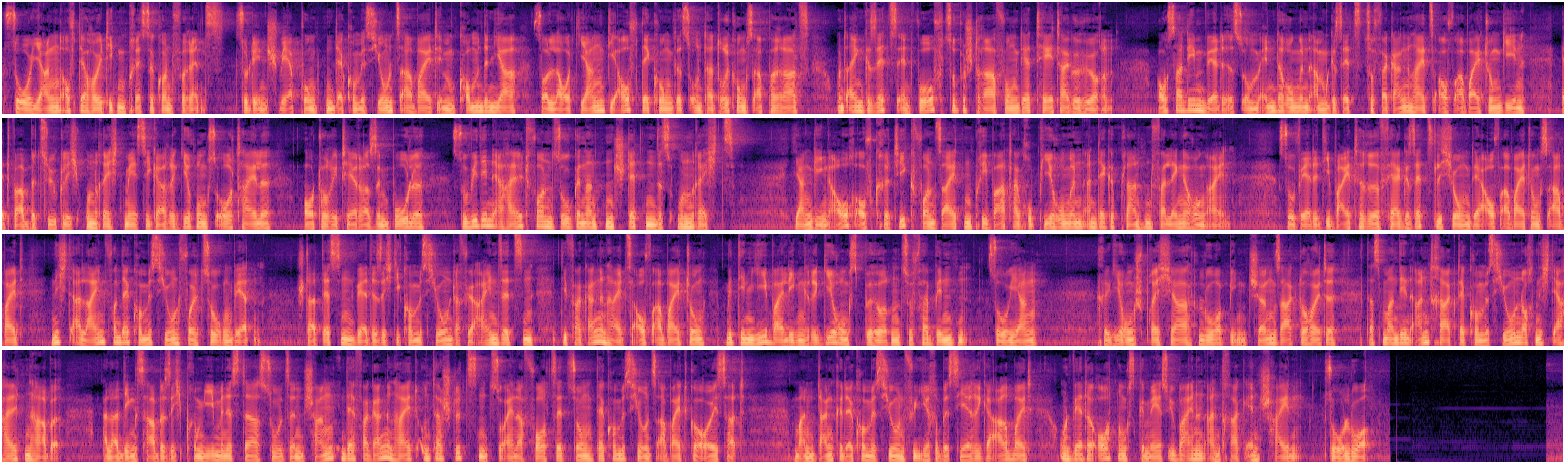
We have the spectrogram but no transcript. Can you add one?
So Yang auf der heutigen Pressekonferenz. Zu den Schwerpunkten der Kommissionsarbeit im kommenden Jahr soll laut Yang die Aufdeckung des Unterdrückungsapparats und ein Gesetzentwurf zur Bestrafung der Täter gehören. Außerdem werde es um Änderungen am Gesetz zur Vergangenheitsaufarbeitung gehen, etwa bezüglich unrechtmäßiger Regierungsurteile, autoritärer Symbole sowie den Erhalt von sogenannten Städten des Unrechts. Yang ging auch auf Kritik von Seiten privater Gruppierungen an der geplanten Verlängerung ein. So werde die weitere Vergesetzlichung der Aufarbeitungsarbeit nicht allein von der Kommission vollzogen werden. Stattdessen werde sich die Kommission dafür einsetzen, die Vergangenheitsaufarbeitung mit den jeweiligen Regierungsbehörden zu verbinden, so Yang. Regierungssprecher Luo Bingcheng sagte heute, dass man den Antrag der Kommission noch nicht erhalten habe. Allerdings habe sich Premierminister Su Zhen-Chang in der Vergangenheit unterstützend zu einer Fortsetzung der Kommissionsarbeit geäußert. Man danke der Kommission für ihre bisherige Arbeit und werde ordnungsgemäß über einen Antrag entscheiden, so Luo.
